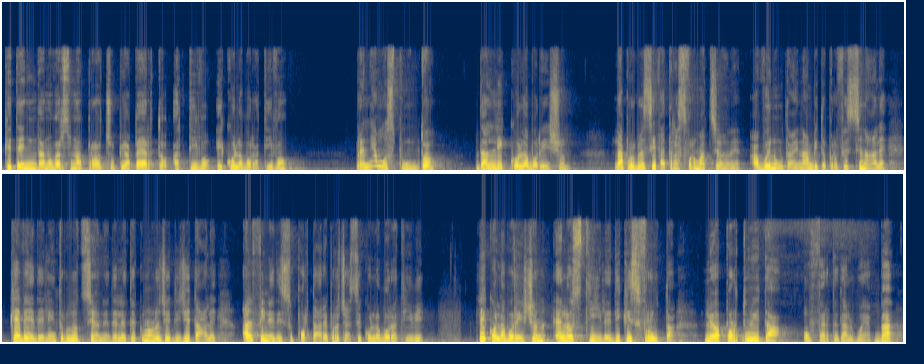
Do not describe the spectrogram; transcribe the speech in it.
che tendano verso un approccio più aperto, attivo e collaborativo? Prendiamo spunto dall'e-collaboration, la progressiva trasformazione avvenuta in ambito professionale che vede l'introduzione delle tecnologie digitali al fine di supportare processi collaborativi. L'e-collaboration è lo stile di chi sfrutta le opportunità offerte dal web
